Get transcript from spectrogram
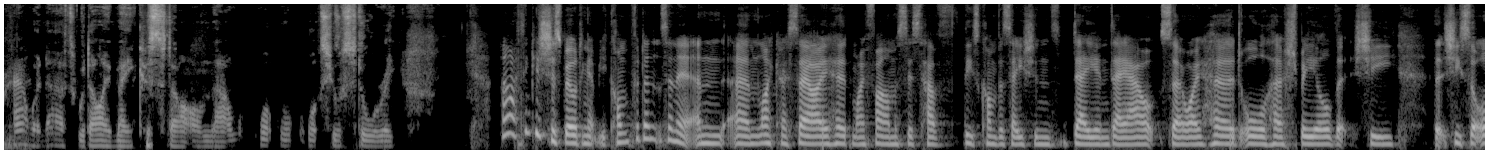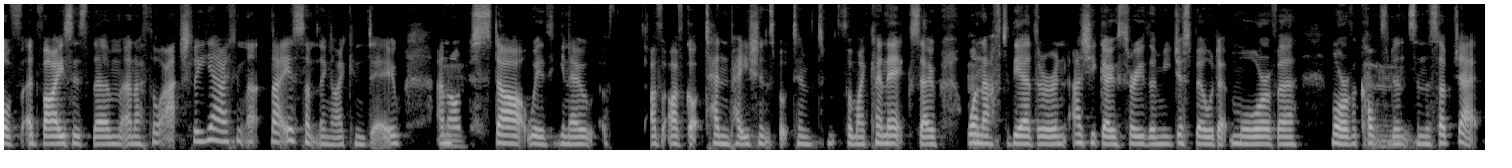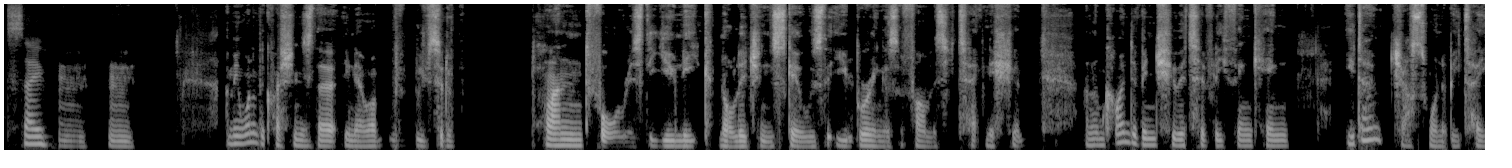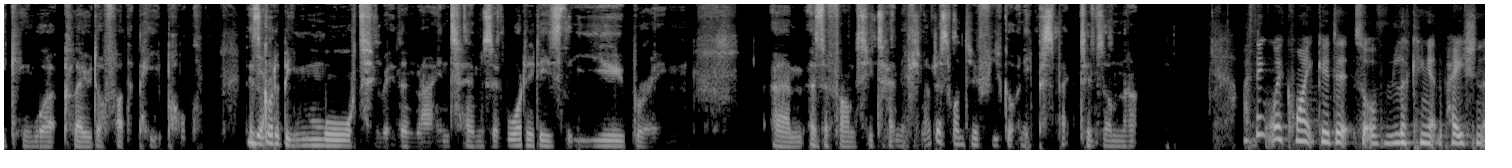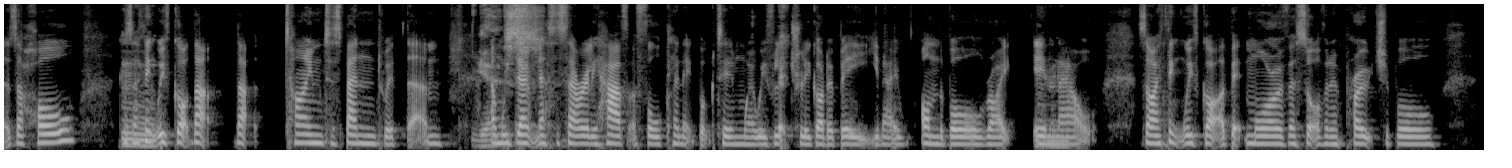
how on earth would I make a start on that? What, what what's your story?" No, I think it's just building up your confidence in it. And um, like I say, I heard my pharmacist have these conversations day in day out. So I heard all her spiel that she that she sort of advises them, and I thought, actually, yeah, I think that that is something I can do. And I'll Mm. just start with, you know. I've, I've got 10 patients booked in for my clinic so one after the other and as you go through them you just build up more of a more of a confidence in the subject so Mm, mm. I mean, one of the questions that you know we've sort of planned for is the unique knowledge and skills that you bring as a pharmacy technician, and I'm kind of intuitively thinking you don't just want to be taking workload off other people. There's Yeah. got to be more to it than that in terms of what it is that you bring um, as a pharmacy technician. I just wondered if you've got any perspectives on that. I think we're quite good at sort of looking at the patient as a whole because I think Mm. we've got that that time to spend with them Yes. and we don't necessarily have a full clinic booked in where we've literally got to be you know on the ball right in and Mhm. out so i think we've got a bit more of a sort of an approachable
